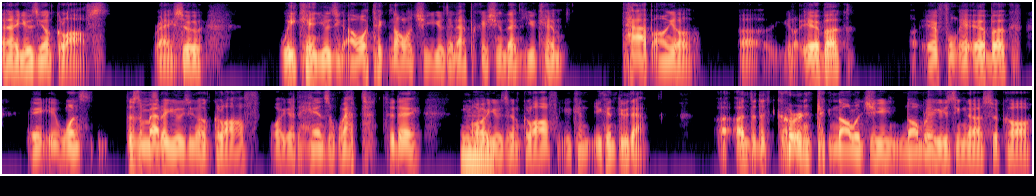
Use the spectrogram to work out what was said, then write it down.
Uh, using your gloves, right? So we can using our technology, using application that you can tap on your uh, you know airbag, uh, airphone airbag. It, it once doesn't matter using a glove or your hands wet today mm-hmm. or using a glove, you can you can do that. Uh, under the current technology, normally using a so-called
